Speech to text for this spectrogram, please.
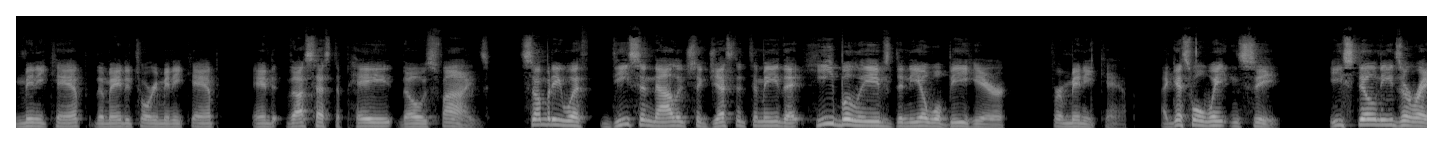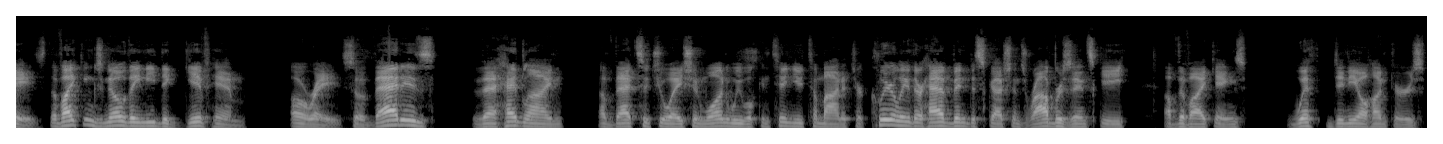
minicamp, the mandatory minicamp, and thus has to pay those fines? Somebody with decent knowledge suggested to me that he believes Danielle will be here for minicamp. I guess we'll wait and see. He still needs a raise. The Vikings know they need to give him a raise. So that is the headline of that situation. One we will continue to monitor. Clearly, there have been discussions. Rob Brzezinski of the Vikings with Danielle Hunter's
